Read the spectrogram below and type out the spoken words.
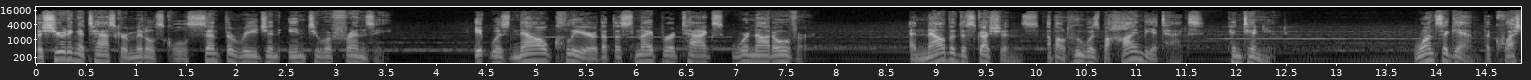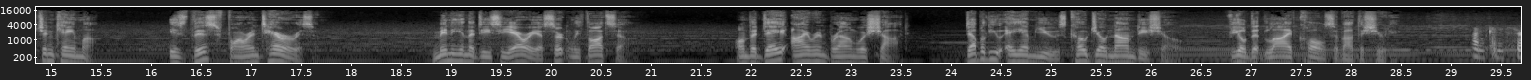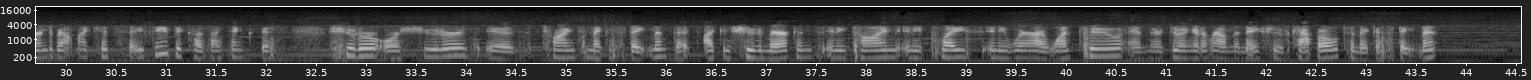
The shooting at Tasker Middle School sent the region into a frenzy. It was now clear that the sniper attacks were not over. And now the discussions about who was behind the attacks continued. Once again, the question came up is this foreign terrorism? Many in the DC area certainly thought so. On the day Iran Brown was shot, WAMU's Kojo Nnamdi show fielded live calls about the shooting. I'm concerned about my kids' safety because I think this shooter or shooters is trying to make a statement that I can shoot Americans anytime, any place, anywhere I want to, and they're doing it around the nation's capital to make a statement.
